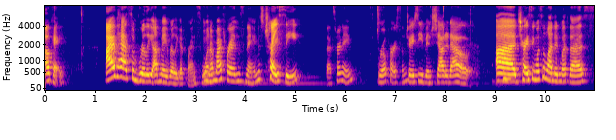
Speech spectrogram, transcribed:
okay, I've had some really. I've made really good friends. One of my friends' name is Tracy. That's her name, real person. Tracy, been shouted out. Uh, Tracy went to London with us,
